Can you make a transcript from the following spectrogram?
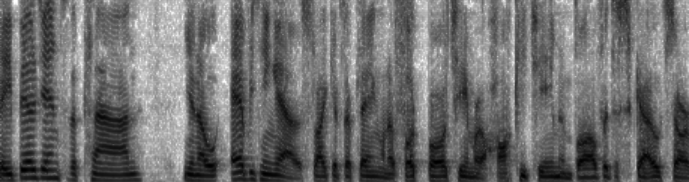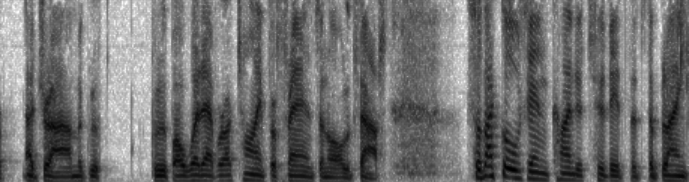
they build into the plan you know, everything else, like if they're playing on a football team or a hockey team involved with the scouts or a drama group, group or whatever, or time for friends and all of that. So that goes in kind of to the, the, the blank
